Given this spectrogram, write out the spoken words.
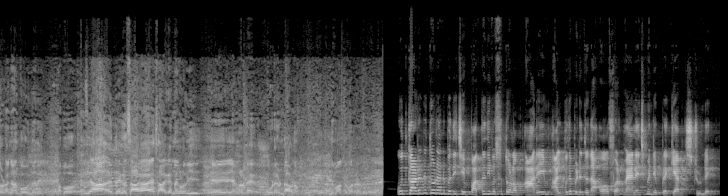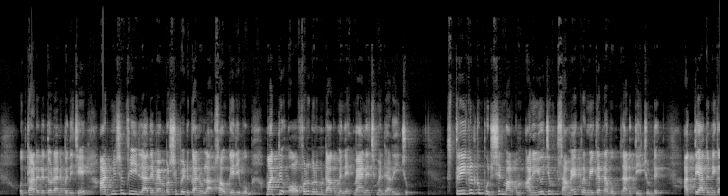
തുടങ്ങാൻ പോകുന്നത്. അപ്പോൾ എല്ലാ എന്തെങ്കിലും സഹായ സഹകരണങ്ങളും ഈ ഞങ്ങളുടെ കൂടെ ഉണ്ടാവണം എന്ന് മാത്രം പറഞ്ഞുള്ളൂ. ഉദ്ഘാടനത്തോടനുബന്ധിച്ച് പത്ത് ദിവസത്തോളം ആരെയും അത്ഭുതപ്പെടുത്തുന്ന ഓഫർ മാനേജ്മെന്റ് പ്രഖ്യാപിച്ചിട്ടുണ്ട്. ഉദ്ഘാടനത്തോടനുബന്ധിച്ച് അഡ്മിഷൻ ഫീ ഇല്ലാതെ മെമ്പർഷിപ്പ് എടുക്കാനുള്ള സൗകര്യവും മറ്റ് ഓഫറുകളും ഉണ്ടാകുമെന്ന് മാനേജ്മെന്റ് അറിയിച്ചു. സ്ത്രീകൾക്കും പുരുഷന്മാർക്കും അനുയോജ്യം സമയക്രമീകരണവും നടത്തിയിട്ടുണ്ട്. അത്യാധുനിക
